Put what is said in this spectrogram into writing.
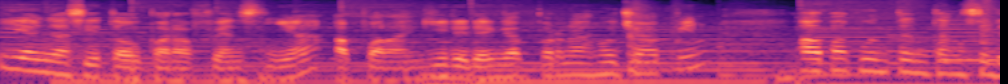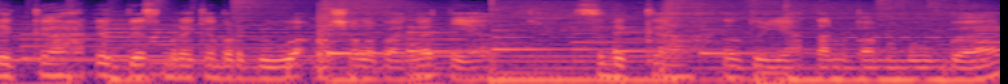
Ia ngasih tahu para fansnya, apalagi Dede gak pernah ngucapin apa pun tentang sedekah the best mereka berdua, Masya Allah banget ya. Sedekah tentunya tanpa memumbar,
